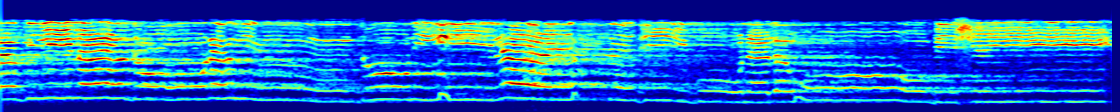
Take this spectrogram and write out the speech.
والذين يدعون من دونه لا يستجيبون له بشيء.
